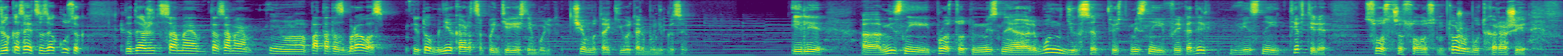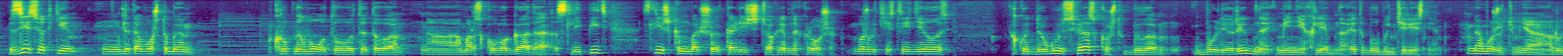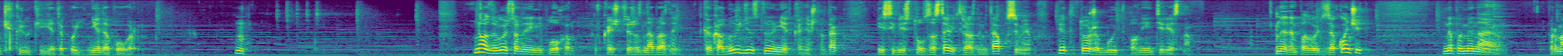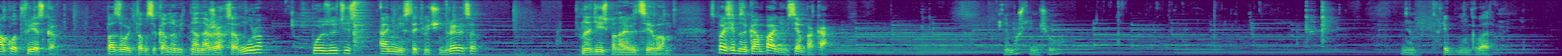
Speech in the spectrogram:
что касается закусок, да даже та самая, та самая э, пататас бравос, и то, мне кажется, поинтереснее будет, чем вот такие вот альбондикасы. Или э, мясные, просто вот мясные альбондиксы, то есть мясные фрикадель, мясные тефтели с острым соусом тоже будут хороши. Здесь все-таки для того, чтобы крупномолотого вот этого э, морского гада слепить, слишком большое количество хлебных крошек. Может быть, если делалось какую-то другую связку, чтобы было более рыбно, менее хлебно, это было бы интереснее. Да, может быть, у меня руки-крюки, я такой недоповар. Хм. Ну, а с другой стороны, неплохо в качестве разнообразной. Как одну единственную, нет, конечно. Так, если весь стол заставить разными тапосами, это тоже будет вполне интересно. На этом позвольте закончить. Напоминаю, промокод Фреска позволит вам сэкономить на ножах Самура. Пользуйтесь. Они мне, кстати, очень нравятся. Надеюсь, понравится и вам. Спасибо за компанию. Всем пока. И может ничего. Не, хлеба многовато.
